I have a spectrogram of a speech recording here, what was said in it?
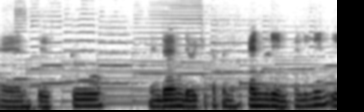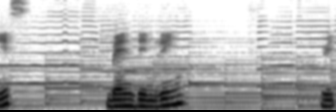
NH2 And then dia bagi kita ni? Aniline Aniline is Benzene ring with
